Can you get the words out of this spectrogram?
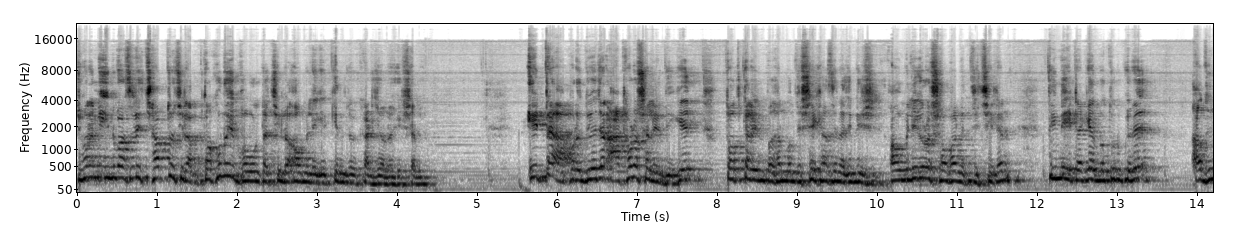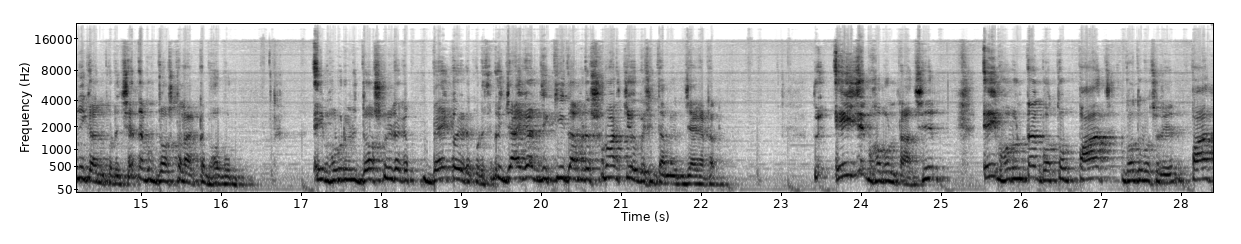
যখন আমি ইউনিভার্সিটির ছাত্র ছিলাম তখনও এই ভবনটা ছিল আওয়ামী লীগের কেন্দ্রীয় কার্যালয় হিসাবে। এটা পরে দুই সালের দিকে তৎকালীন প্রধানমন্ত্রী শেখ হাসিনা, যিনি আওয়ামী লীগেরও সভানেত্রী ছিলেন, তিনি এটাকে নতুন করে আধুনিকায়ন করেছেন এবং দশতলা একটা ভবন। এই ভবনে উনি দশ কোটি টাকা ব্যয় করে এটা করেছেন। ওই জায়গার যে কী দাম, এটা সোনার চেয়েও বেশি দামের জায়গাটার। তো এই যে ভবনটা আছে, এই ভবনটা গত পাঁচ, গত বছরের পাঁচ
